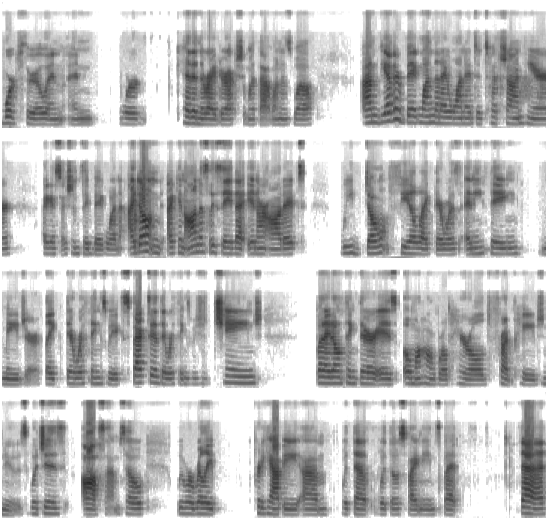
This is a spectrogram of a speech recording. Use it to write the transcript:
worked through and, and we're headed in the right direction with that one as well. Um, the other big one that I wanted to touch on here, I guess I shouldn't say big one. I don't, I can honestly say that in our audit, we don't feel like there was anything major. Like there were things we expected, there were things we should change, but I don't think there is Omaha World Herald front page news, which is awesome. So we were really pretty happy um, with that with those findings. But the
